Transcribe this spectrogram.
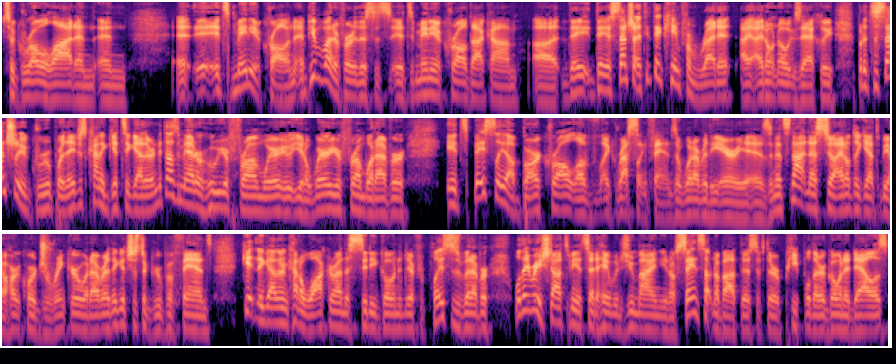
to grow a lot, and and it's Mania Crawl, and, and people might have heard of this. It's, it's maniacrawl.com. Uh, they they essentially, I think they came from Reddit. I, I don't know exactly, but it's essentially a group where they just kind of get together, and it doesn't matter who you're from, where you you know where you're from, whatever. It's basically a bar crawl of like wrestling fans of whatever the area is, and it's not necessarily. I don't think you have to be a hardcore drinker or whatever. I think it's just a group of fans getting together and kind of walking around the city, going to different places, whatever. Well, they reached out to me and said, "Hey, would you mind, you know, saying something about this? If there are people that are going to Dallas,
